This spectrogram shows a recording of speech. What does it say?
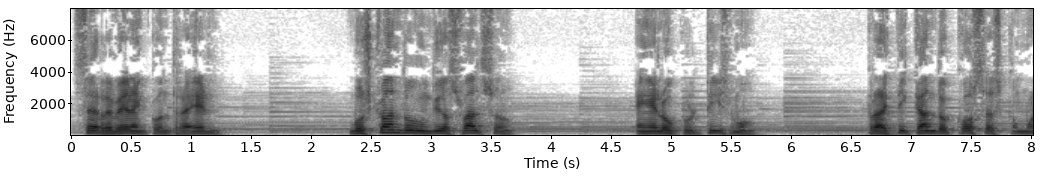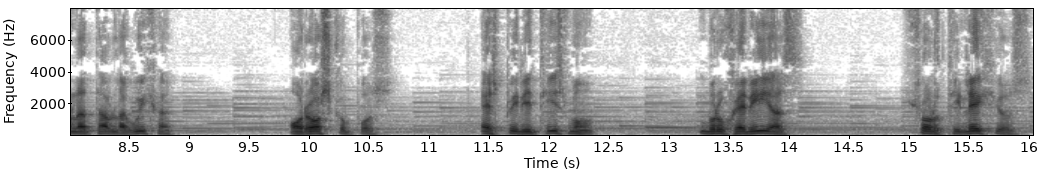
se rebelan contra él, buscando un Dios falso en el ocultismo, practicando cosas como la tabla Ouija horóscopos, espiritismo, brujerías, sortilegios,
